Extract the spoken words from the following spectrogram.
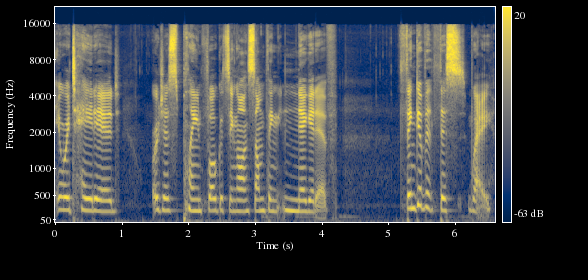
irritated, or just plain focusing on something negative. Think of it this way.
